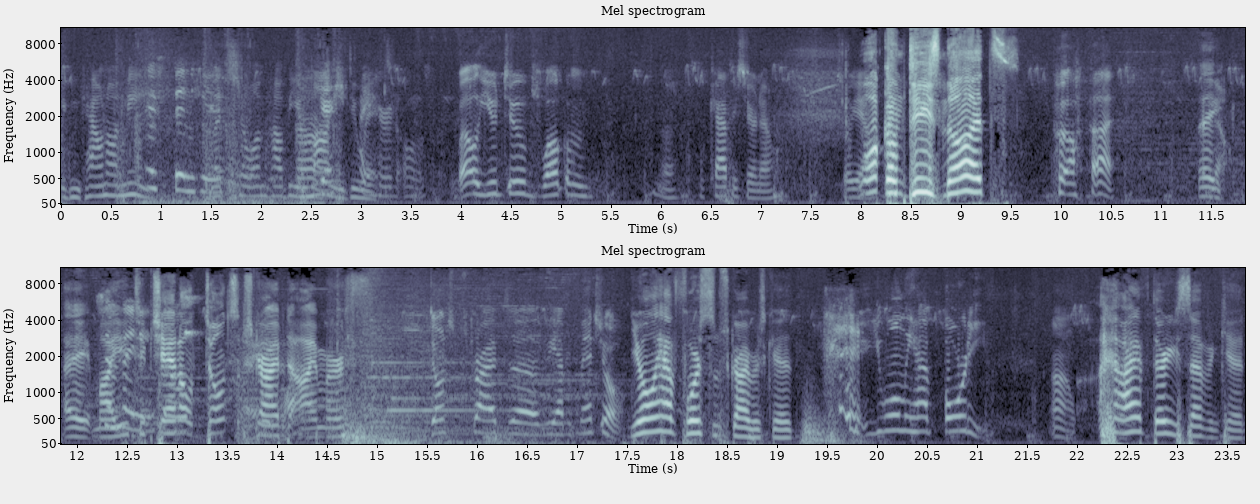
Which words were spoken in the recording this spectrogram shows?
You can count on me. I've been here. Let's show them how the Uh, Amani Yeah, do I it. heard all of Well, YouTube's welcome. Uh, well, Kathy's here now. So yeah. Welcome, these nuts! Hey, No. hey, my Somebody YouTube don't- channel, don't subscribe to iMurph. Don't subscribe to the Epic Mitchell. You only have four subscribers, kid. you only have 40. Oh, I have 37, kid.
